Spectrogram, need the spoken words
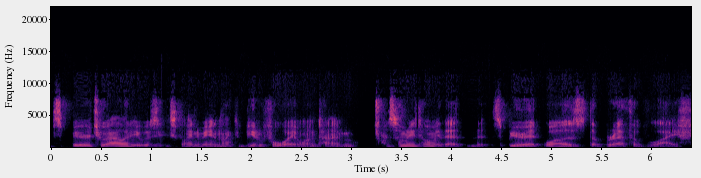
spirituality was explained to me in like a beautiful way one time somebody told me that, that spirit was the breath of life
